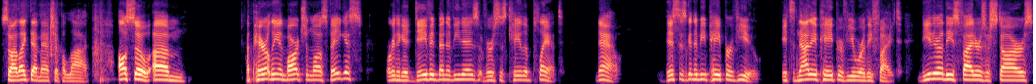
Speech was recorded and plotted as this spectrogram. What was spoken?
So I like that matchup a lot. Also, um, apparently in March in Las Vegas, we're going to get David Benavidez versus Caleb Plant. Now, this is going to be pay per view. It's not a pay per view worthy fight. Neither of these fighters are stars.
